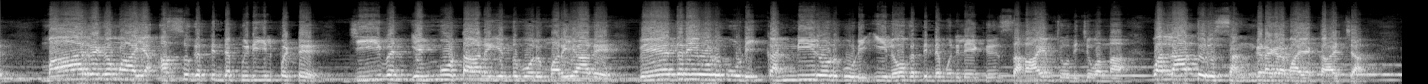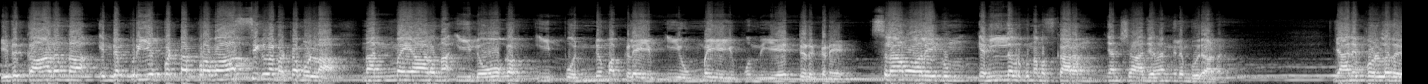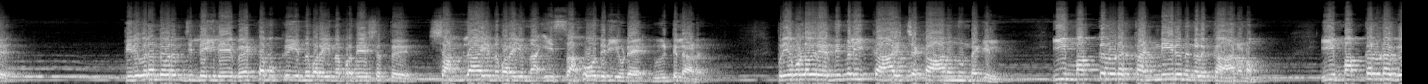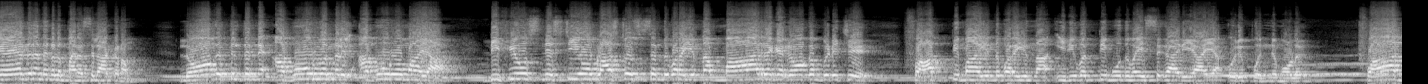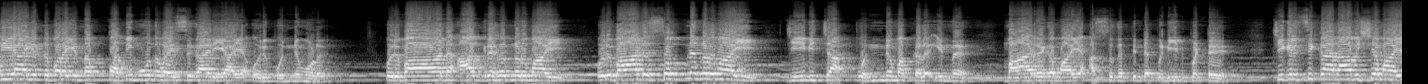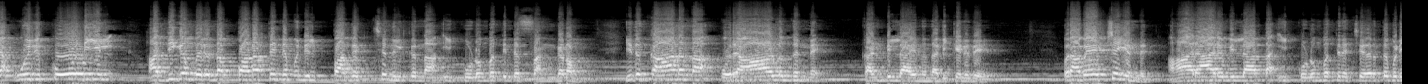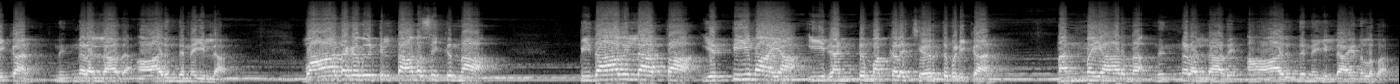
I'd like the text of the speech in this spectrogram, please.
മാരകമായ അസുഖത്തിന്റെ പിടിയിൽപ്പെട്ട് ജീവൻ എങ്ങോട്ടാണ് എന്ന് പോലും അറിയാതെ വേദനയോടുകൂടി കണ്ണീരോടുകൂടി ഈ ലോകത്തിന്റെ മുന്നിലേക്ക് സഹായം ചോദിച്ചു വന്ന വല്ലാത്തൊരു സങ്കടകരമായ കാഴ്ച. ഇത് കാണുന്ന എന്റെ പ്രിയപ്പെട്ട പ്രവാസികളടക്കമുള്ള നന്മയാർന്ന ഈ ലോകം ഈ പൊന്നുമക്കളെയും ഈ ഉമ്മയെയും ഒന്ന് ഏറ്റെടുക്കണേ. അസ്സാം വലൈക്കും എല്ലാവർക്കും നമസ്കാരം. ഞാൻ ഷാജഹാൻ നിലമ്പൂരാണ്. ഞാനിപ്പോൾ ഉള്ളത് തിരുവനന്തപുരം ജില്ലയിലെ വേട്ടമുക്ക് എന്ന് പറയുന്ന പ്രദേശത്ത് ഷംല എന്ന് പറയുന്ന ഈ സഹോദരിയുടെ വീട്ടിലാണ്. പ്രിയമുള്ളവരെ നിങ്ങൾ ഈ കാഴ്ച കാണുന്നുണ്ടെങ്കിൽ ഈ മക്കളുടെ കണ്ണീര് നിങ്ങൾ കാണണം. ഈ മക്കളുടെ വേദന നിങ്ങൾ മനസ്സിലാക്കണം. ലോകത്തിൽ തന്നെ അപൂർവങ്ങളിൽ അപൂർവമായ ഡിഫ്യൂസ് നെസ്റ്റിയോ ബ്ലാസ്റ്റോസിസ് എന്ന് പറയുന്ന മാരക രോഗം പിടിച്ച് ഫാത്തിമ എന്ന് പറയുന്ന ഇരുപത്തിമൂന്ന് വയസ്സുകാരിയായ ഒരു പൊന്നുമോൾ. ഫാദിയ എന്ന് പറയുന്ന പതിമൂന്ന് വയസ്സുകാരിയായ ഒരു പൊന്നുമോൾ. ഒരുപാട് ആഗ്രഹങ്ങളുമായി ഒരുപാട് സ്വപ്നങ്ങളുമായി ജീവിച്ച പൊന്നുമക്കൾ ഇന്ന് മാരകമായ അസുഖത്തിന്റെ പിടിയിൽപ്പെട്ട് ചികിത്സിക്കാൻ ആവശ്യമായ ഒരു കോടിയിൽ അധികം വരുന്ന പണത്തിന്റെ മുന്നിൽ പകച്ചു നിൽക്കുന്ന ഈ കുടുംബത്തിന്റെ സങ്കടം. ഇത് കാണുന്ന ഒരാളും തന്നെ കണ്ടില്ല എന്ന് നടിക്കരുതേ. അപേക്ഷയുണ്ട്. ആരാരുമില്ലാത്ത ഈ കുടുംബത്തിനെ ചേർത്ത് പിടിക്കാൻ നിങ്ങളല്ലാതെ ആരും തന്നെ ഇല്ല വാടക വീട്ടിൽ താമസിക്കുന്ന പിതാവില്ലാത്ത എത്തിയുമായ ഈ രണ്ട് മക്കളെ ചേർത്ത് പിടിക്കാൻ നന്മയാർന്ന നിങ്ങളല്ലാതെ ആരും തന്നെ ഇല്ല എന്നുള്ളതാണ്.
